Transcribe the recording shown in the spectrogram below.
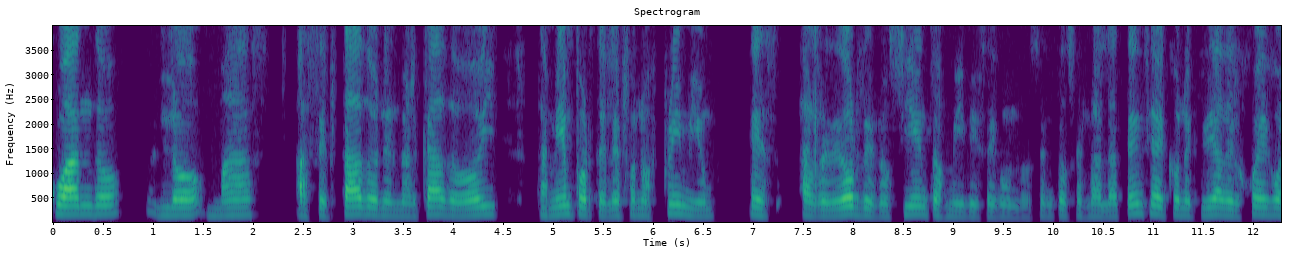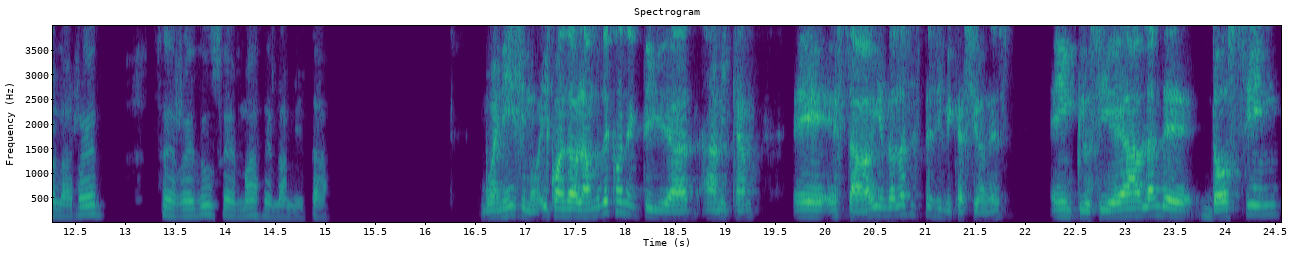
cuando lo más aceptado en el mercado hoy, también por teléfonos premium, es alrededor de 200 milisegundos. Entonces, la latencia de conectividad del juego a la red se reduce más de la mitad. Buenísimo. Y cuando hablamos de conectividad, Amicam, eh, estaba viendo las especificaciones e inclusive hablan de dos SIM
